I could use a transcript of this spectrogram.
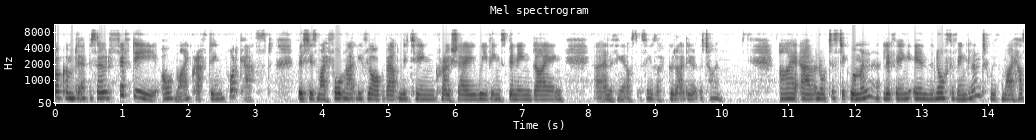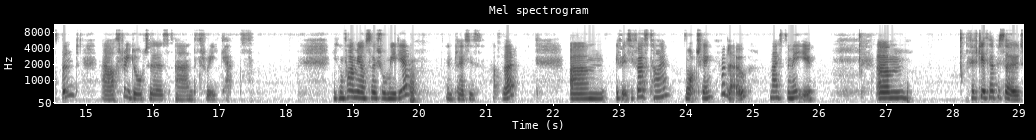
welcome to episode 50 of my crafting podcast. This is my fortnightly vlog about knitting, crochet, weaving, spinning, dyeing, uh, anything else that seems like a good idea at the time. I am an autistic woman living in the north of England with my husband, our three daughters and three cats. You can find me on social media in places up there. Um, if it's your first time watching, hello, nice to meet you. Um, 50th episode.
